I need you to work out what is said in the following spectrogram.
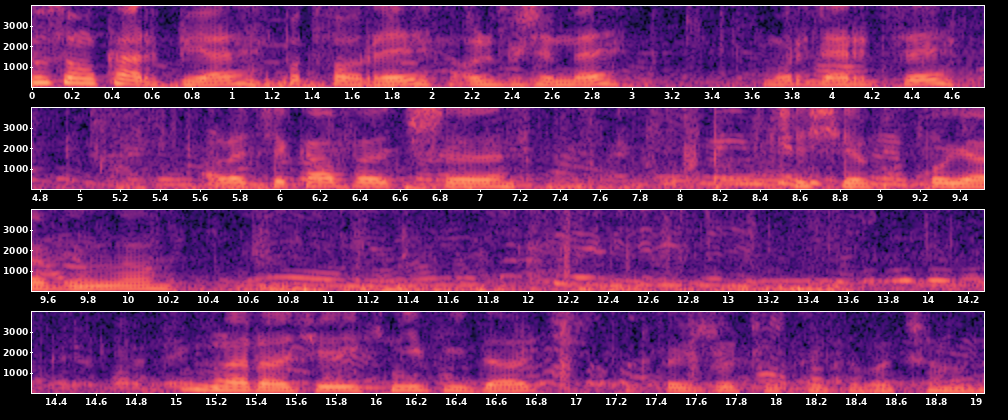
Tu są karpie, potwory, olbrzymy, mordercy, ale ciekawe, czy, czy się pojawią. No. Na razie ich nie widać. Ktoś rzucił coś, zobaczymy.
